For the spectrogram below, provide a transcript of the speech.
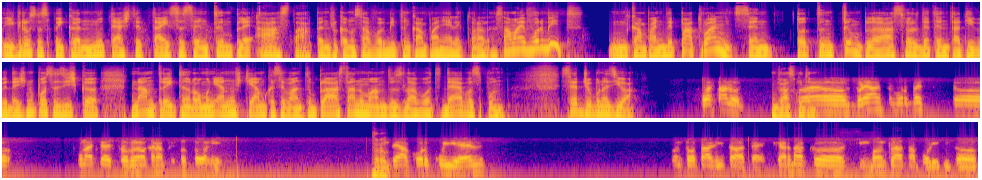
e greu să spui că nu te așteptai să se întâmple asta, pentru că nu s-a vorbit în campania electorală. S-a mai vorbit în campanie. De patru ani se tot întâmplă astfel de tentative. Deci nu poți să zici că n-am trăit în România, nu știam că se va întâmpla asta, nu m-am dus la vot. De-aia vă spun. Sergiu, bună ziua! Vă salut! Vă ascultăm. Uh, vreau să vorbesc, să spun aceeași problemă care a pus-o Tony. Sunt de acord cu el în totalitate. Chiar dacă schimbăm clasa politică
